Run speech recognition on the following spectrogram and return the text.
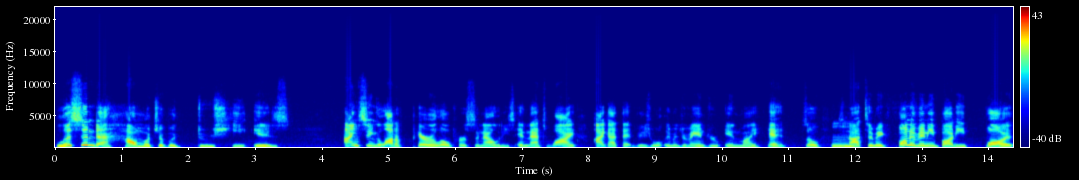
listen to how much of a douche he is. I'm seeing a lot of parallel personalities, and that's why I got that visual image of Andrew in my head. So, it's Hmm. not to make fun of anybody, but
